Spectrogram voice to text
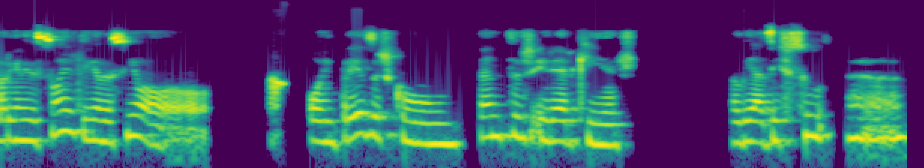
organizações, digamos assim, ou, ou empresas com tantas hierarquias. Aliás, isso uh,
